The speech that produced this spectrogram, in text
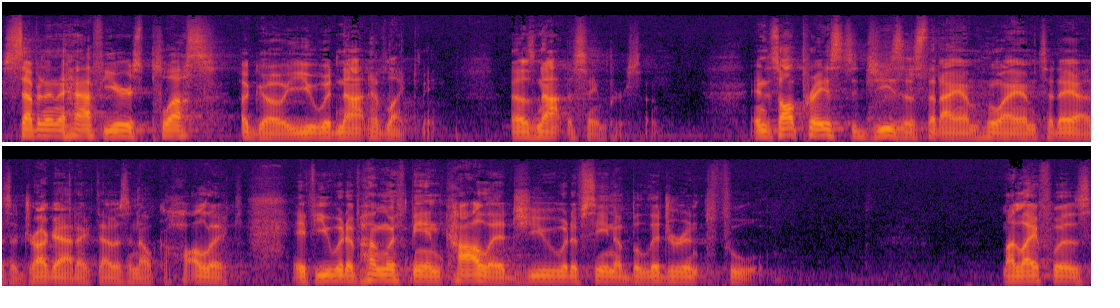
seven and a half years plus ago, you would not have liked me. I was not the same person. And it's all praise to Jesus that I am who I am today. I was a drug addict, I was an alcoholic. If you would have hung with me in college, you would have seen a belligerent fool. My life was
